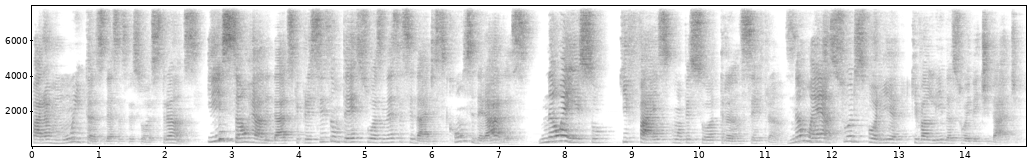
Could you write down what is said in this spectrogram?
para muitas dessas pessoas trans, e são realidades que precisam ter suas necessidades consideradas, não é isso que faz uma pessoa trans ser trans. Não é a sua disforia que valida a sua identidade.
